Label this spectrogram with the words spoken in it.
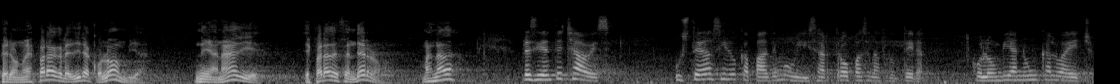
pero no es para agredir a Colombia ni a nadie, es para defendernos, más nada. Presidente Chávez, usted ha sido capaz de movilizar tropas a la frontera, Colombia nunca lo ha hecho.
